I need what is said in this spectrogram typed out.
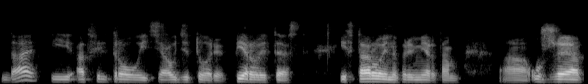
да, и отфильтровываете аудиторию. Первый тест и второй, например, там а, уже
